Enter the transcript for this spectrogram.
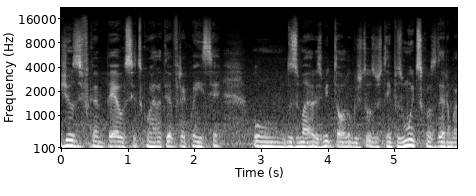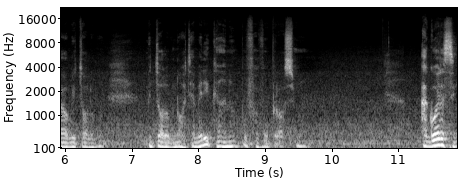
Joseph Campbell cita com relativa frequência um dos maiores mitólogos de todos os tempos, muitos consideram o maior mitólogo, mitólogo norte-americano. Por favor, próximo. Agora sim,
